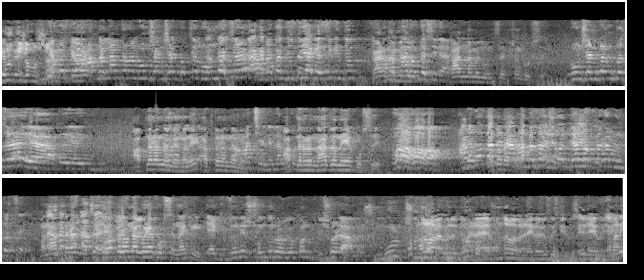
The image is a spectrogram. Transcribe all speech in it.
মূল কি সমস্যা? আপনার নাম তারা লোন স্যাংশন করছে লোন দিচ্ছে টাকা টাকা দিয়ে গেছি কিন্তু কার নামে লোন স্যাংশন করছে? লোন স্যাংশন করছে আপনারা নামে মানে আপনারা নামে। আপনারা না জানে করছে। মানে আপনারা আচ্ছা প্রতারণা করে করছে। নাকি? একজনের সুন্দরভাবে কোন বিষয়টা মূল সুন্দরভাবে। মানে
